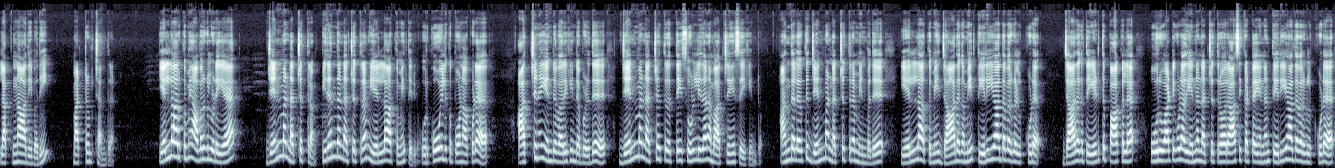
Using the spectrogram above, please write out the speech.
லக்னாதிபதி மற்றும் சந்திரன். எல்லாருக்குமே அவர்களுடைய ஜென்ம நட்சத்திரம் பிறந்த நட்சத்திரம் எல்லாருக்குமே தெரியும். ஒரு கோயிலுக்கு போனால் கூட அர்ச்சனை என்று வருகின்ற பொழுது ஜென்ம நட்சத்திரத்தை சொல்லி தான் நம்ம அர்ச்சனை செய்கின்றோம். அந்த அளவுக்கு ஜென்ம நட்சத்திரம் என்பது எல்லாருக்குமே ஜாதகமே தெரியாதவர்கள் கூட. ஜாதகத்தை எடுத்து பார்க்கல ஒரு வாட்டி கூட அது என்ன நட்சத்திரம் ராசிக்கட்டை என்னன்னு தெரியாதவர்களுக்கு கூட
